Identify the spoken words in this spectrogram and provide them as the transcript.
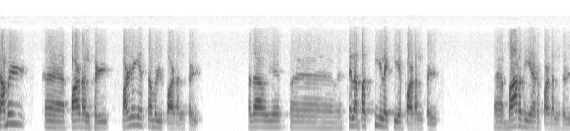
தமிழ் பாடல்கள் பழைய தமிழ் பாடல்கள் அதாவது சில பக்தி இலக்கிய பாடல்கள் பாரதியார் பாடல்கள்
